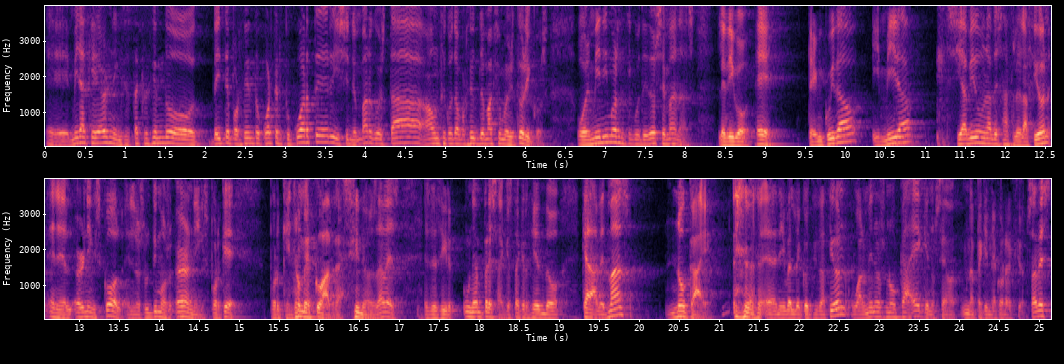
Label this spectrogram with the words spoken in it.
Eh, mira que earnings está creciendo 20% quarter to quarter y sin embargo está a un 50% de máximos históricos. O en mínimos de 52 semanas. Le digo, eh, ten cuidado y mira si ha habido una desaceleración en el earnings call, en los últimos earnings. ¿Por qué? Porque no me cuadra, sino, ¿sabes? Es decir, una empresa que está creciendo cada vez más no cae a nivel de cotización, o al menos no cae que no sea una pequeña corrección, ¿sabes?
